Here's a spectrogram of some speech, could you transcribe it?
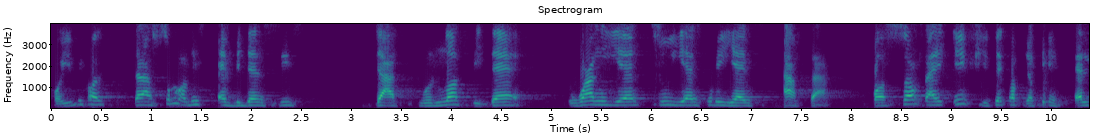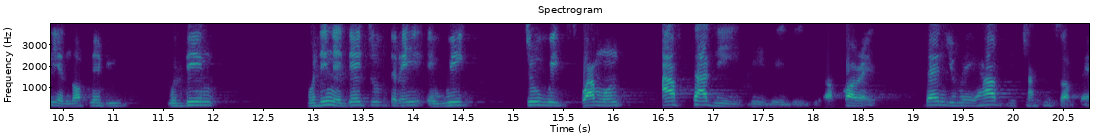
for you because there are some of these evidences that will not be there one year, two years, three years after. But sometimes if you take up your case early enough, maybe within within a day, two, three, a week, two weeks, one month after the, the, the, the, occurrence, then you may have the chances of uh,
